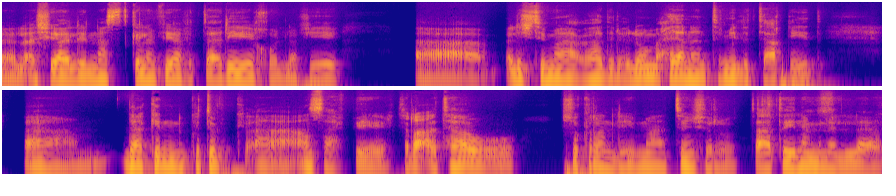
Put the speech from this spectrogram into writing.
الأشياء اللي الناس تتكلم فيها في التاريخ ولا في آه، الاجتماع وهذه العلوم أحيانا تميل للتعقيد. لكن كتبك آه، أنصح بقراءتها شكرا لما تنشر وتعطينا من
